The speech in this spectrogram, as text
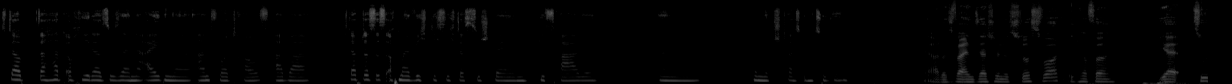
ich glaube, da hat auch jeder so seine eigene Antwort drauf. Aber ich glaube, das ist auch mal wichtig, sich das zu stellen, die Frage, ähm, um mit Stress umzugehen. Ja, das war ein sehr schönes Schlusswort. Ich hoffe, ihr, Zuh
